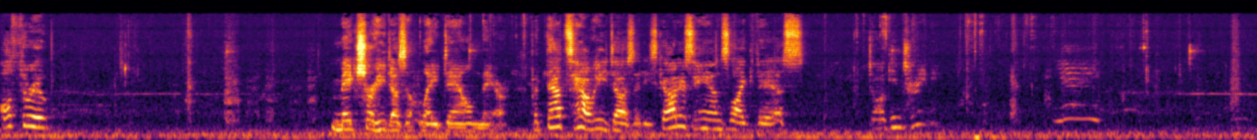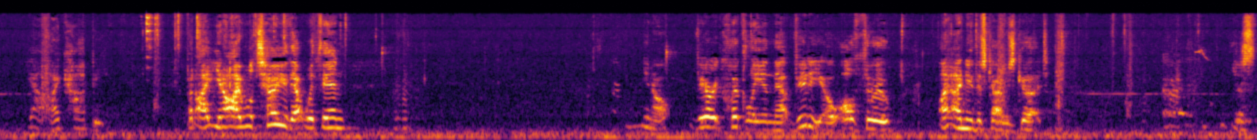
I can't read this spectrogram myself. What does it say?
all through, make sure he doesn't lay down there. But that's how he does it. He's got his hands like this. Dog in training. Yay. Yeah, I copy. But I, you know, I will tell you that within, you know, very quickly in that video, all through, I, I knew this guy was good. Uh, just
